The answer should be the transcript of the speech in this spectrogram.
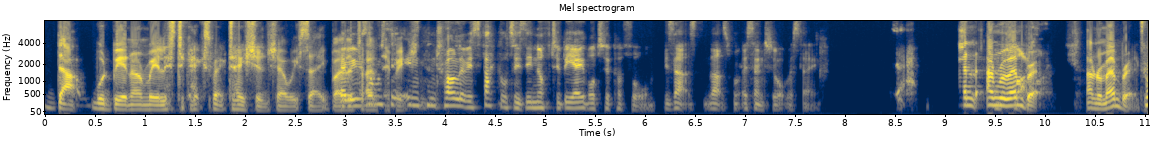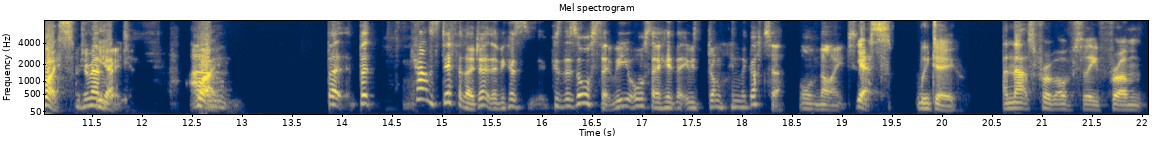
that would be an unrealistic expectation, shall we say? By So the he was time obviously in control of his faculties enough to be able to perform. Is that that's essentially what we're saying? Yeah, and and remember it, and remember it twice. And remember Yeah. it. Right. Um, But but counts differ though, don't they? Because because there's also we also hear that he was drunk in the gutter all night. Yes, we do, and that's from obviously from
